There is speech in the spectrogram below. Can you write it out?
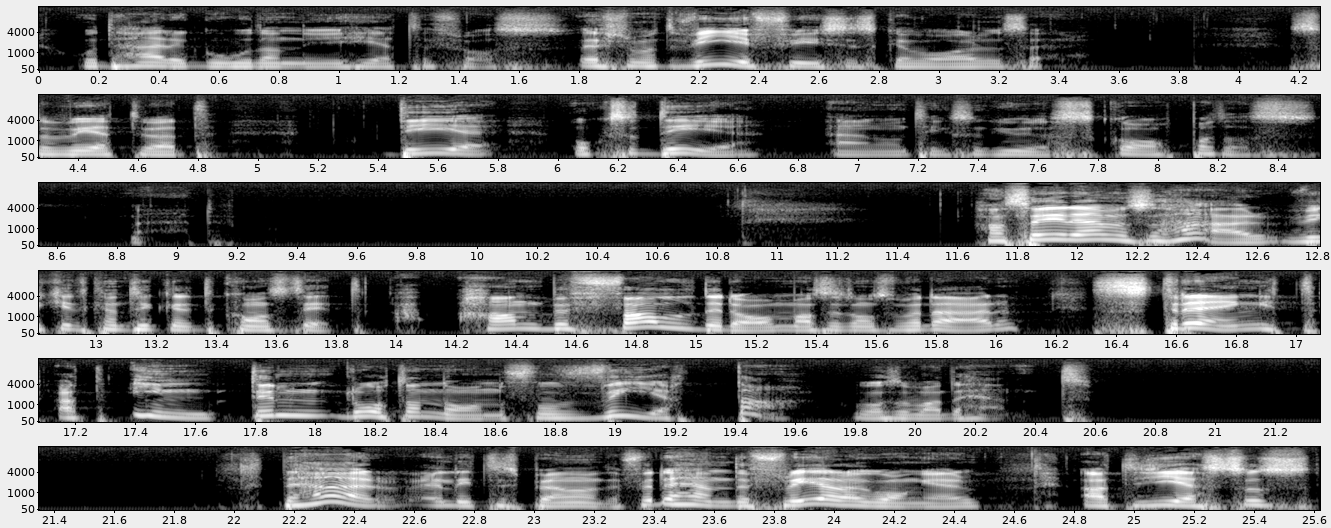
Och det här är goda nyheter för oss. Eftersom att vi är fysiska varelser, så vet vi att det, också det är någonting som Gud har skapat oss med. Han säger även så här, vilket kan tycka lite konstigt. Han befallde dem, alltså de som var där, strängt att inte låta någon få veta vad som hade hänt. Det här är lite spännande, för det händer flera gånger att Jesus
